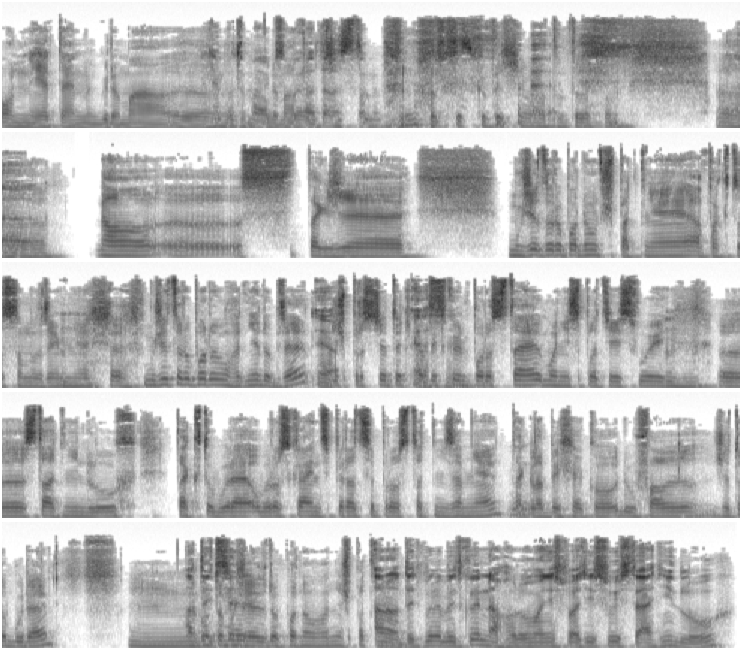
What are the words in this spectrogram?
on je ten, kdo má, eh, Nebo to má kdo má ten přístup. no, to skutečně má ten telefon. Uh, No, uh, takže může to dopadnout špatně a pak to samozřejmě, mm. může to dopadnout hodně dobře, jo, když prostě teďka jasný. Bitcoin poroste, oni splatí svůj mm. uh, státní dluh, tak to bude obrovská inspirace pro ostatní země, mm. takhle bych jako doufal, že to bude. Mm, a teď to se... může dopadnout hodně špatně. Ano, teď bude Bitcoin nahoru, oni splatí svůj státní dluh,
